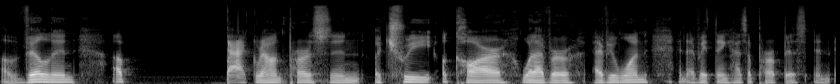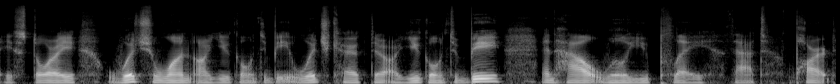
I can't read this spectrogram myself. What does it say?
a villain, a background person, a tree, a car, whatever. Everyone and everything has a purpose in a story. Which one are you going to be? Which character are you going to be? And how will you play that part?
